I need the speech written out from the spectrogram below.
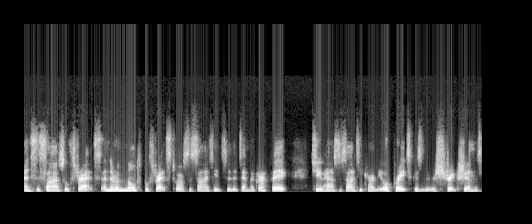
and societal threats. And there are multiple threats to our society, to the demographic, to how society currently operates because of the restrictions.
